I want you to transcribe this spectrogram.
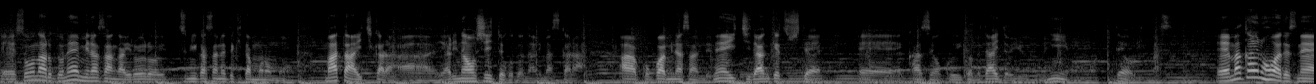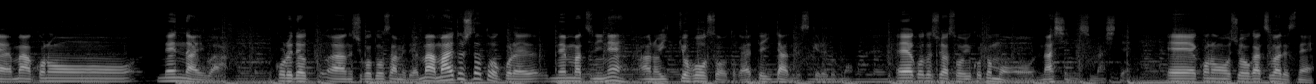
えー、そうなるとね皆さんがいろいろ積み重ねてきたものもまた一からやり直しということになりますからあここは皆さんでね一致団結して、えー、感染を食い止めたいというふうに思っております。えー、魔界の方はですね、まあ、この年内はこれであの仕事納めで、まあ、毎年だとこれ年末にねあの一挙放送とかやっていたんですけれども、えー、今年はそういうこともなしにしまして、えー、このお正月はですね、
